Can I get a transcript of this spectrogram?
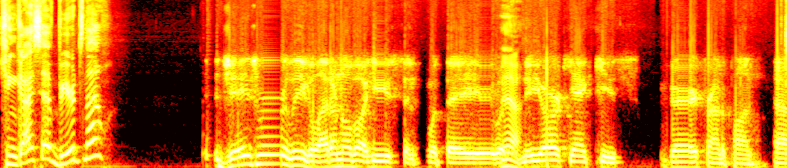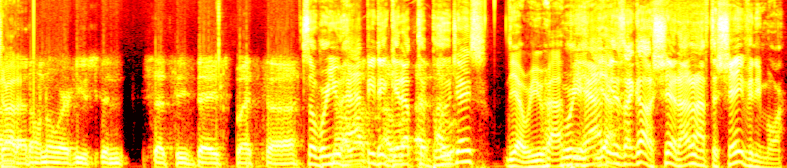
can guys have beards now? Jays were illegal. I don't know about Houston. What they, what Yeah. New York Yankees very frowned upon. Uh, Got it. I don't know where Houston sets these days, but uh, So were you no, I happy love- to get I up to Blue I- Jays? Yeah. Were you happy? Were you happy? Yeah. It's like, oh shit, I don't have to shave anymore.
